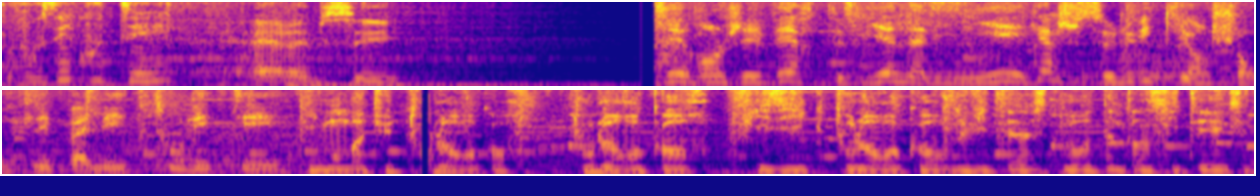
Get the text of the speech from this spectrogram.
Vous écoutez RMC. Ces rangées vertes bien alignées cachent celui qui enchante les palais tout l'été. Ils m'ont battu tout le record. Tout le record physique, tout le record de vitesse, de haute intensité, etc.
